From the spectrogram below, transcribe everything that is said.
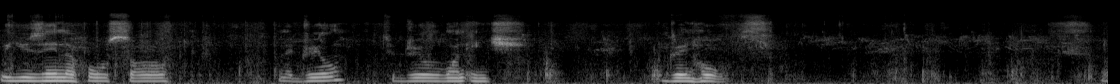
we're using a hole saw and a drill to drill one inch drain holes so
